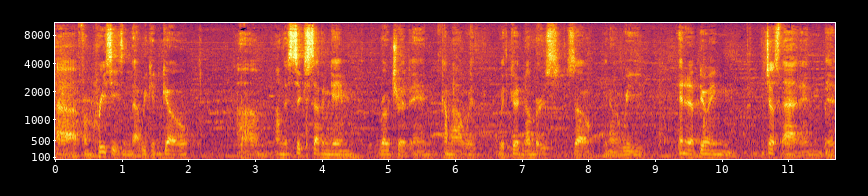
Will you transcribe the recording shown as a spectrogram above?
uh, from preseason that we could go um, on this six seven game road trip and come out with with good numbers. So you know we ended up doing just that, and it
